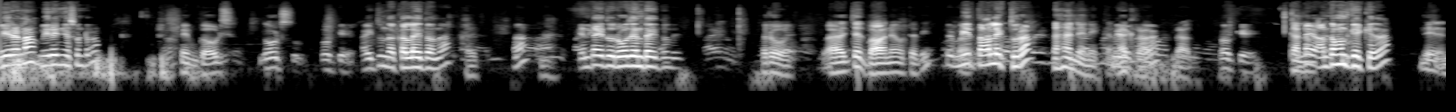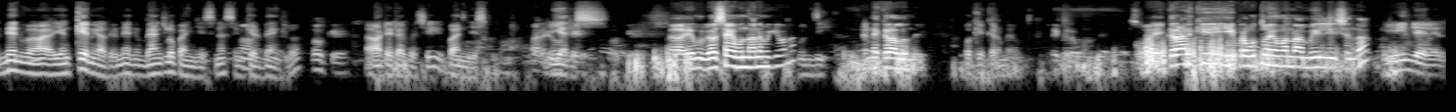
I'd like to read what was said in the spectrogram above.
మీరన్నా మీరేం చేస్తుంటారు? మేము గౌడ్స్. గౌడ్స్. ఓకే. అవుతుందా కళ్ళు అవుతుందా? ఎంత అవుతుంది రోజు ఎంత అవుతుంది రోజు అయితే బాగానే ఉంటుంది. మీరు తాళ్ళు ఎక్కుతురా నేను ఎక్కను. నాకు రాదు రాదు. ఓకే. కళ్ళ అంతమందికి ఎక్కేదా? నేను ఎంకేన్ కాదు. నేను బ్యాంక్లో పని చేసిన సింకెట్ బ్యాంక్లో. ఓకే. హార్ట్ అటాక్ వచ్చి బంద్ చేసుకున్నాను ఏమో వ్యవసాయం ఉందా మీకు ఏమన్నా? ఉంది. ఎన్ని ఎకరాలు ఉంది? ఒక ఎకరమే ఉంది. ఎకరం సో ఆ ఎకరానికి ఈ ప్రభుత్వం ఏమన్నా మేలు చేసిందా? ఏం చేయలేదు.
